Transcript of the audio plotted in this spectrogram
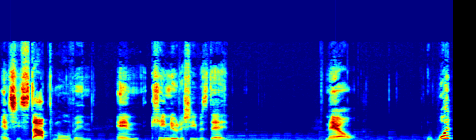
and she stopped moving and he knew that she was dead. Now, what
